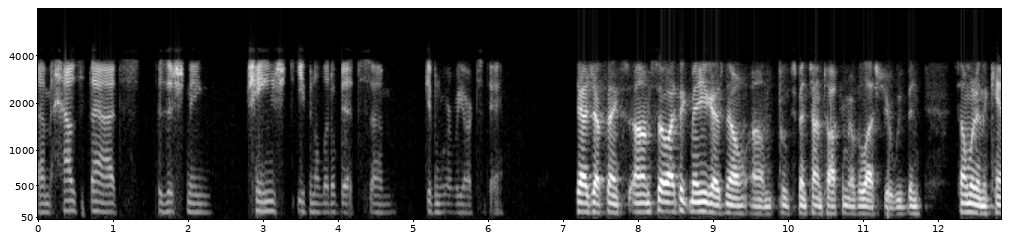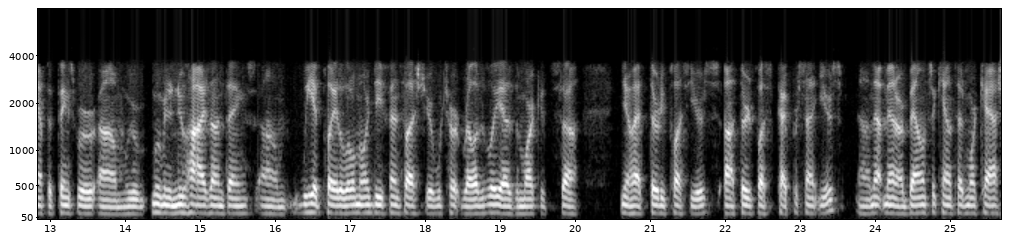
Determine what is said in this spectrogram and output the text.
Um, has that positioning changed even a little bit um, given where we are today? Yeah, Geoff, thanks. Um, so I think many of you guys know, um, we've spent time talking over the last year. We've been somewhat in the camp that things were, um, we were moving to new highs on things. We had played a little more defense last year, which hurt relatively as the markets, uh, you know, had 30+ years, uh, 30+ type percent years. That meant our balance accounts had more cash.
